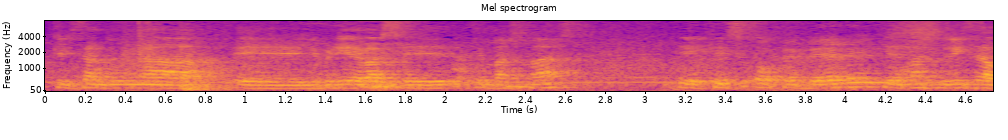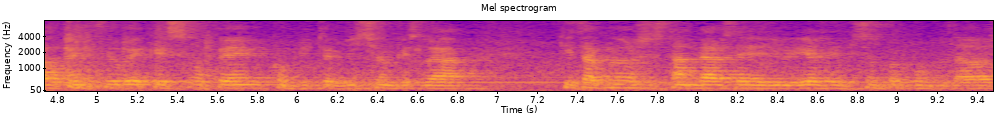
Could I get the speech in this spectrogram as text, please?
utilizando una eh, librería de base C++, eh, que es OpenBR, que además utiliza OpenCV, que es Open Computer Vision, que es la, quizá uno de los estándares de librerías de visión por computador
